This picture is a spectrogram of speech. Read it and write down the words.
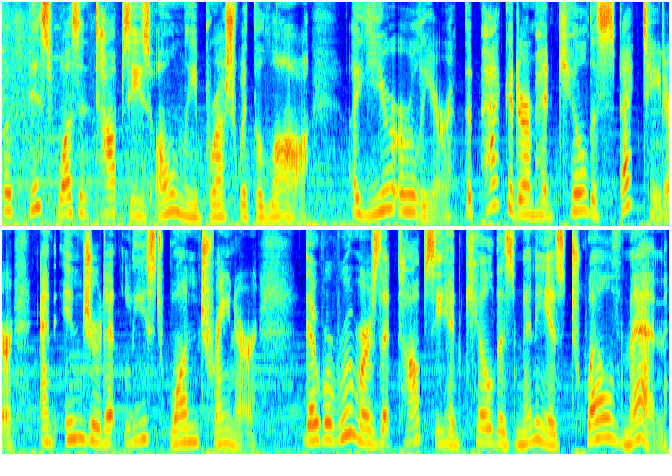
But this wasn't Topsy's only brush with the law. A year earlier, the pachyderm had killed a spectator and injured at least one trainer. There were rumors that Topsy had killed as many as 12 men,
